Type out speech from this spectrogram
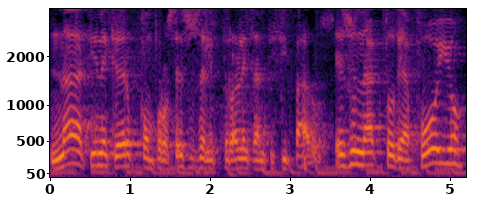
nada tiene que ver con procesos electorales anticipados. Es un acto de apoyo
